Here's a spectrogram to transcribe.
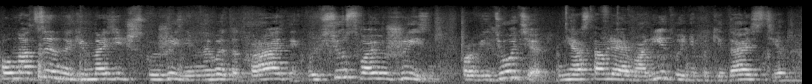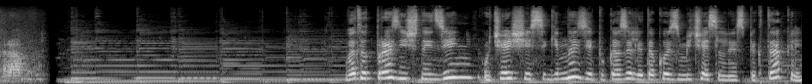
полноценную гимназическую жизнь именно в этот праздник, вы всю свою жизнь проведете, не оставляя молитву и не покидая стен храма. В этот праздничный день учащиеся гимназии показали такой замечательный спектакль.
